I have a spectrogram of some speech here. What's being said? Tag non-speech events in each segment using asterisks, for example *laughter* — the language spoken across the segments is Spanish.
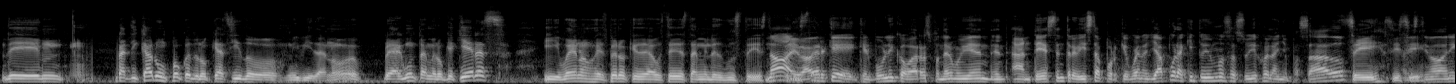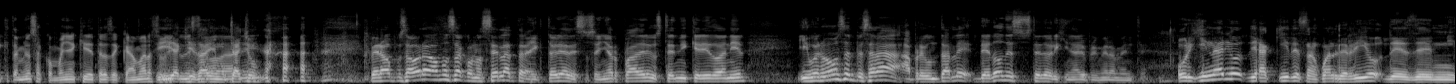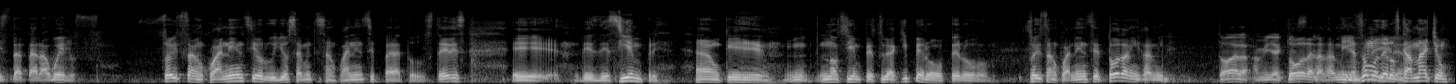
de mm, platicar un poco de lo que ha sido mi vida, ¿no? Pregúntame lo que quieras. Y bueno, espero que a ustedes también les guste. no, y va a ver que, el público va a responder muy bien ante esta entrevista, porque bueno, ya por aquí tuvimos a su hijo el año pasado. Sí, sí, sí. estimado Dani, que también nos acompaña aquí detrás de cámaras. Sí, aquí está el muchacho. *laughs* Pero pues ahora vamos a conocer la trayectoria de su señor padre, usted, mi querido Daniel. Y bueno, vamos a empezar a, preguntarle, ¿de dónde es usted originario primeramente? Originario de aquí, de San Juan del Río, desde mis tatarabuelos. Soy sanjuanense, orgullosamente sanjuanense para todos ustedes, eh, desde siempre. Aunque no siempre estuve aquí, pero, pero soy sanjuanense, toda mi familia. Toda la familia aquí. Toda la familia. Somos de los Camacho.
